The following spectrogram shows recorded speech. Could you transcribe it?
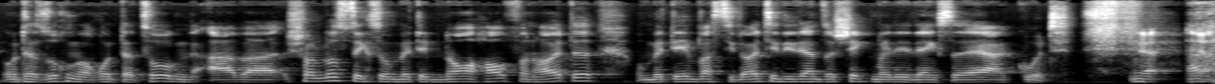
Untersuchungen auch unterzogen, aber schon lustig so mit dem Know-how von heute und mit dem, was die Leute dir dann so schicken, wenn du denkst, ja gut. Ja, ah, ja.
